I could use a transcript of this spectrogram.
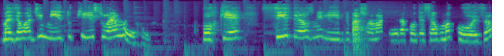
mas eu admito que isso é um erro. Porque se Deus me livre, baixo na madeira, acontecer alguma coisa,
